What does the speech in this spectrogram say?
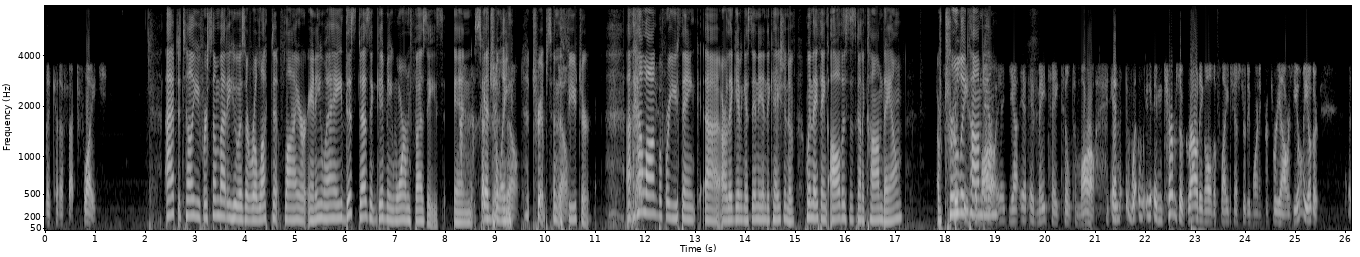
that can affect flights. I have to tell you, for somebody who is a reluctant flyer anyway, this doesn't give me warm fuzzies in scheduling no. trips in no. the future. Uh, no. How long before you think uh, are they giving us any indication of when they think all this is going to calm down? Truly calm tomorrow. down? It, yeah, it, it may take till tomorrow. And w- in terms of grounding all the flights yesterday morning for three hours, the only other uh,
